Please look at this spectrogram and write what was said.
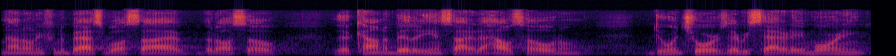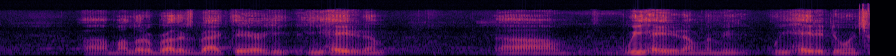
not only from the basketball side, but also the accountability inside of the household. I'm doing chores every Saturday morning. Uh, my little brother's back there. He, he hated them. Um, we hated them. I mean, we hated doing chores.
